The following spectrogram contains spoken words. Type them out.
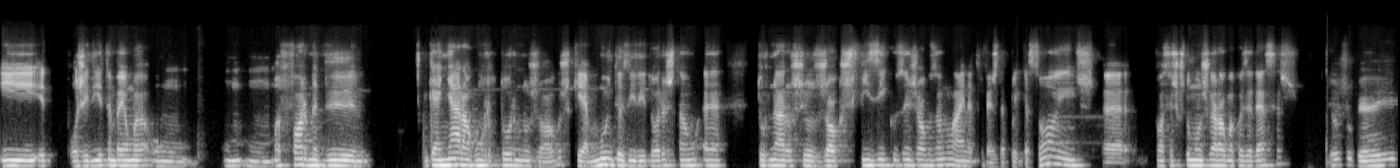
e hoje em dia também é uma, um, uma forma de ganhar algum retorno nos jogos, que é muitas editoras estão a tornar os seus jogos físicos em jogos online, através de aplicações. Uh, vocês costumam jogar alguma coisa dessas? Eu joguei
